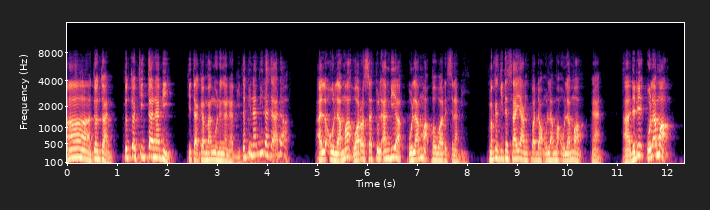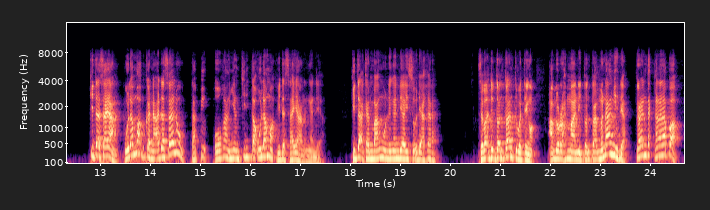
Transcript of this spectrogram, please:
Ha, tuan-tuan. Tuan-tuan cinta Nabi. Kita akan bangun dengan Nabi. Tapi Nabi dah tak ada. Al-ulama warasatul anbiya. Ulama pewaris Nabi. Maka kita sayang kepada ulama-ulama. Kan? Ha, jadi ulama. Kita sayang. Ulama bukan nak ada selalu. Tapi orang yang cinta ulama, kita sayang dengan dia. Kita akan bangun dengan dia esok di akhirat. Sebab tu tuan-tuan cuba tengok. Abdul Rahman ni tuan-tuan menangis dia. Kerana, kerana apa?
